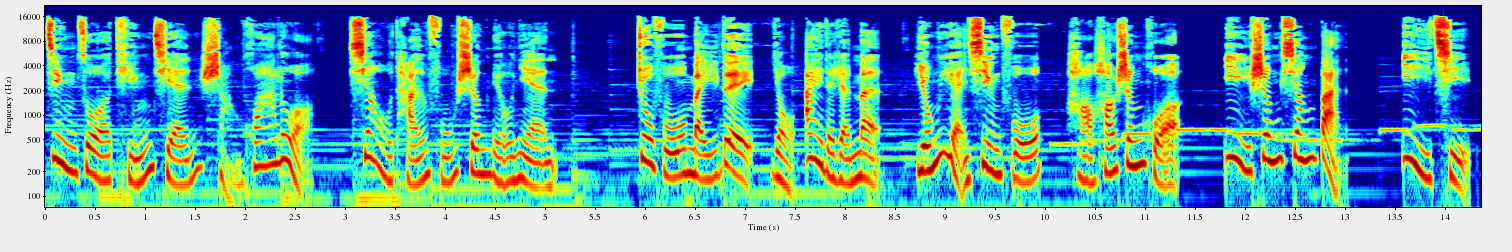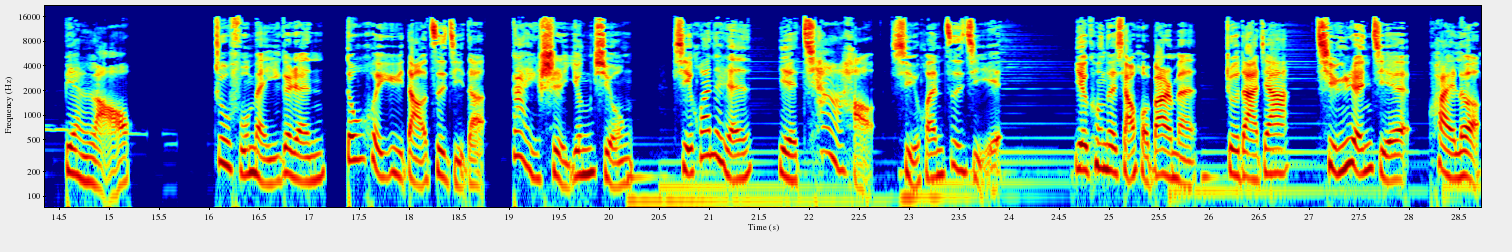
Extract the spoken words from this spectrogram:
静坐庭前赏花落，笑谈浮生流年。祝福每一对有爱的人们永远幸福，好好生活，一生相伴，一起变老。祝福每一个人都会遇到自己的盖世英雄，喜欢的人也恰好喜欢自己。夜空的小伙伴们，祝大家情人节快乐！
